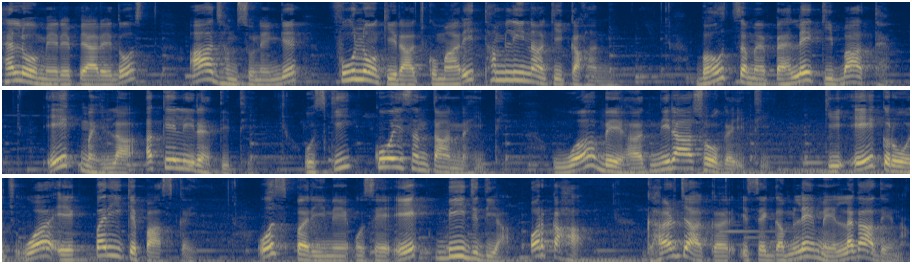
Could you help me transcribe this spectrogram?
हेलो मेरे प्यारे दोस्त, आज हम सुनेंगे फूलों की राजकुमारी थमलीना की कहानी। बहुत समय पहले की बात है। एक महिला अकेली रहती थी। उसकी कोई संतान नहीं थी। वह बेहद निराश हो गई थी कि एक रोज वह एक परी के पास गई। उस परी ने उसे एक बीज दिया और कहा, घर जाकर इसे गमले में लगा देना।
